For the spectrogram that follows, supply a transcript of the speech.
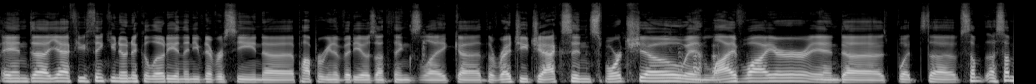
And uh, yeah, if you think you know Nickelodeon, then you've never seen uh, Pop Arena videos on things like uh, the Reggie Jackson Sports Show and Livewire and uh, what uh, some uh, some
